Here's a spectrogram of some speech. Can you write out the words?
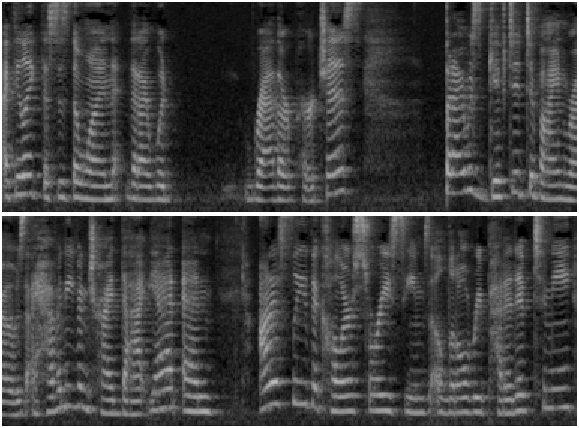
I feel like this is the one that I would rather purchase. But I was gifted Divine Rose. I haven't even tried that yet. And honestly, the color story seems a little repetitive to me.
